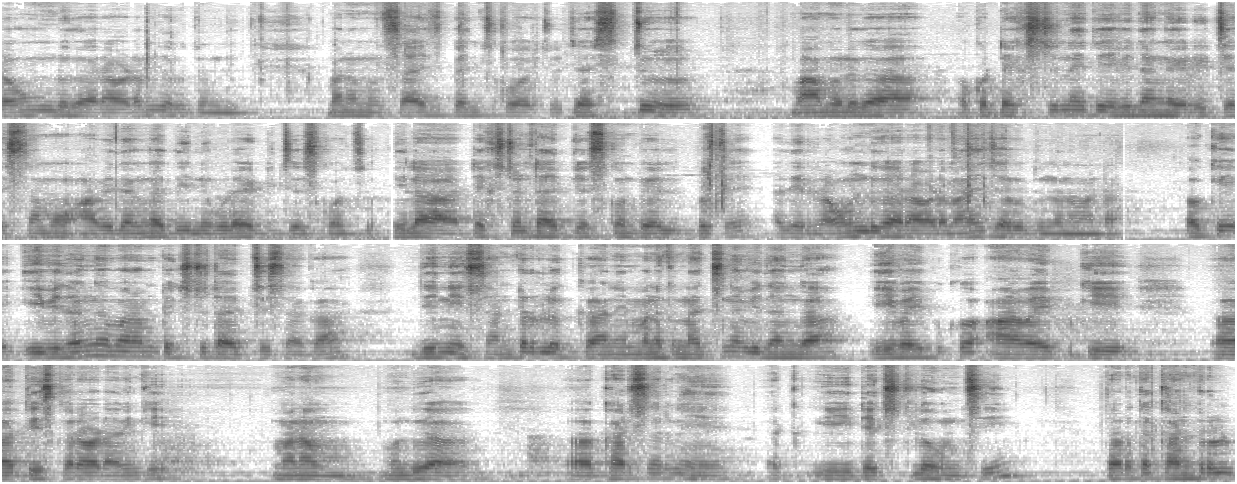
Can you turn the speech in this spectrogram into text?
రౌండ్గా రావడం జరుగుతుంది. మనం సైజ్ పెంచుకోవచ్చు. జస్ట్ మామూలుగా ఒక టెక్స్ట్ని అయితే ఏ విధంగా ఎడిట్ చేస్తామో ఆ విధంగా దీన్ని కూడా ఎడిట్ చేసుకోవచ్చు. ఇలా టెక్స్ట్ని టైప్ చేసుకుంటూ వెళ్ళిపోతే అది రౌండ్గా రావడం అనేది జరుగుతుంది అనమాట ఓకే ఈ విధంగా మనం టెక్స్ట్ టైప్ చేశాక దీన్ని సెంటర్లోకి కానీ మనకు నచ్చిన విధంగా ఏ వైపుకు ఆ వైపుకి తీసుకురావడానికి మనం ముందుగా కర్సర్ని ఈ టెక్స్ట్లో ఉంచి తర్వాత కంట్రోల్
